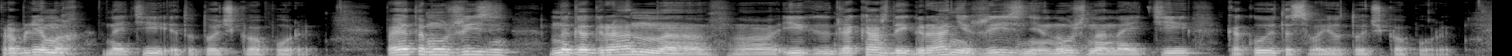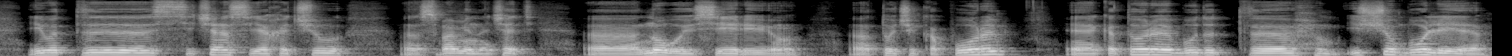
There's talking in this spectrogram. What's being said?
проблемах найти эту точку опоры? Поэтому жизнь многогранна, э, и для каждой грани жизни нужно найти какую-то свою точку опоры. И вот э, сейчас я хочу с вами начать новую серию точек опоры – которые будут э, еще более,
